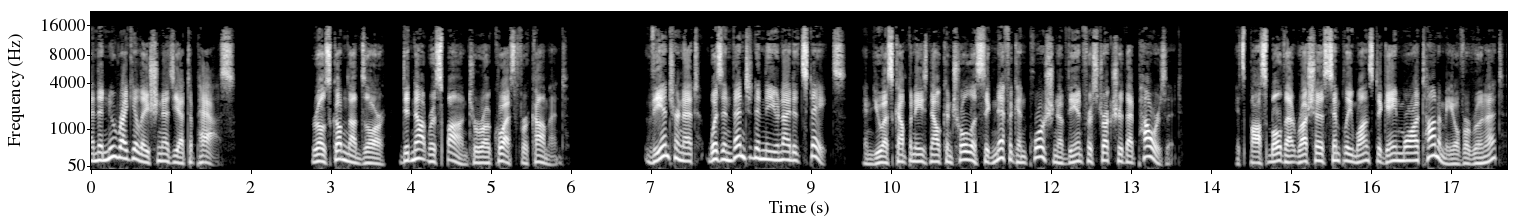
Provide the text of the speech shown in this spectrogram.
and the new regulation has yet to pass. Roskomnadzor did not respond to a request for comment. The Internet was invented in the United States, and U.S. companies now control a significant portion of the infrastructure that powers it. It's possible that Russia simply wants to gain more autonomy over Runet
